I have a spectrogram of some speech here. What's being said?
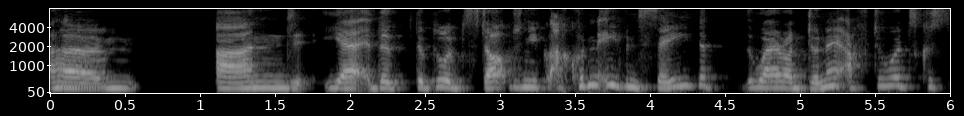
Aw. Um, and yeah, the, the blood stopped, and you, I couldn't even see the, the where I'd done it afterwards because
